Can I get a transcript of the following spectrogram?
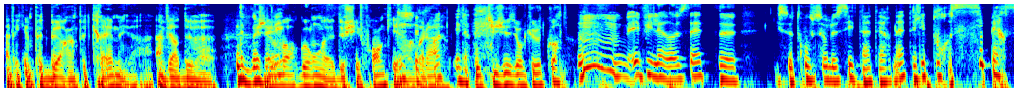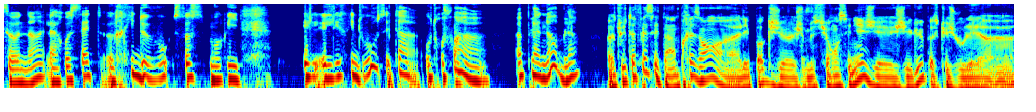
avec un peu de beurre, un peu de crème et euh, un verre de, euh, De de morgon euh, de chez Franck. Et voilà, Franck. Et- le petit Jésus en culotte courte. Mmh, et puis la recette euh, qui se trouve sur le site internet, elle est pour six personnes. hein, la recette riz de veau sauce morille. Et les riz de veau, c'était autrefois un, un plat noble. Hein. Euh, Tout à fait, c'était un présent. À l'époque, je, je me suis renseigné, j'ai lu parce que je voulais euh,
